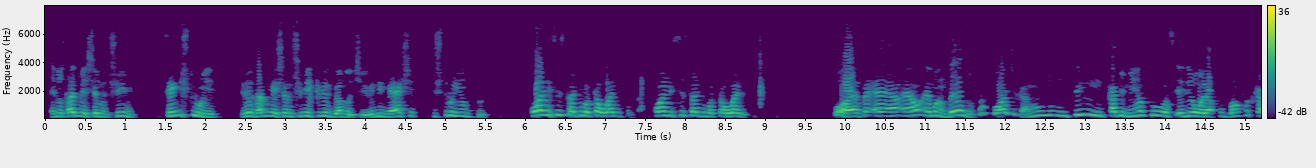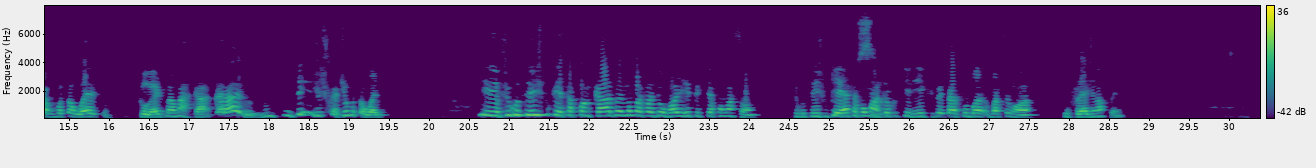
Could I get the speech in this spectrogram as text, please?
Ele não sabe mexer no time sem destruir. Ele não sabe mexer no time equilibrando o time. Ele mexe destruindo. Qual a necessidade de botar o Wellington, cara? Qual a necessidade de botar o Wellington? Pô, é, é, é, é mandando? Só pode, cara. Não, não tem cabimento assim, ele olhar pro banco e falar, cara, vou botar o Wellington que o Wellington vai marcar. Caralho, não, não tem justificativa botar o Wellington. E eu fico triste porque essa pancada não vai fazer o Roger repetir a formação. Fico triste porque essa é a formação Sim. que eu queria que enfrentasse o Barcelona. O Fred na frente.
